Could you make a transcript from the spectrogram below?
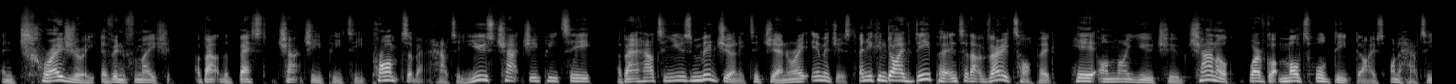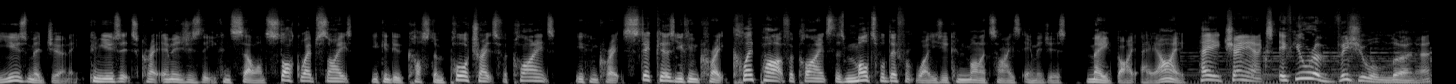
and treasury of information about the best ChatGPT prompts, about how to use ChatGPT, about how to use Midjourney to generate images. And you can dive deeper into that very topic here on my YouTube channel, where I've got multiple deep dives on how to use Midjourney. You can use it to create images that you can sell on stock websites. You can do custom portraits for clients. You can create stickers. You can create clip art for clients. There's multiple different ways you can monetize images made by AI. Hey, Chaniacs, if you're a visual learner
